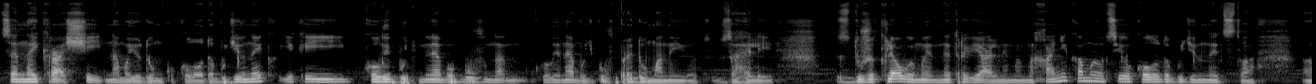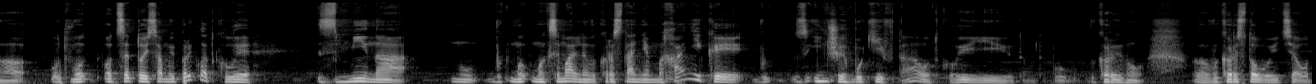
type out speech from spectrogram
Це найкращий, на мою думку, колодобудівник, який коли-будь-небудь був коли-небудь був придуманий, от взагалі, з дуже кльовими нетривіальними механіками цього колодобудівництва. Е, От оце той самий приклад, коли зміна ну, максимальне використання механіки з інших боків, та? от коли її там, типу, ну, використовуються от,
